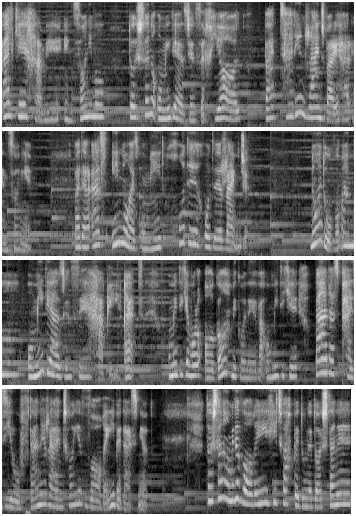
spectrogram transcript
بلکه همه انسانیم و داشتن امیدی از جنس خیال بدترین رنج برای هر انسانیه و در اصل این نوع از امید خود خود رنجه. نوع دوم اما امیدی از جنس حقیقت. امیدی که ما رو آگاه می‌کنه و امیدی که بعد از پذیرفتن رنجهای واقعی به دست میاد. داشتن امید واقعی هیچ وقت بدون داشتن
